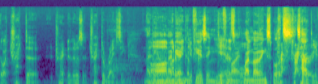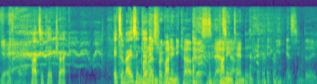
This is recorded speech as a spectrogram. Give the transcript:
like tractor. Tractor. There was a tractor racing. Maybe, Oh, I'm, maybe I'm confusing different. Yeah, my, my mowing sports. Tra- it's hard, tracker, yeah. hard to keep track. It's amazing Pun, that in, pun in- IndyCar versus NASCAR. Pun intended. yes, indeed.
